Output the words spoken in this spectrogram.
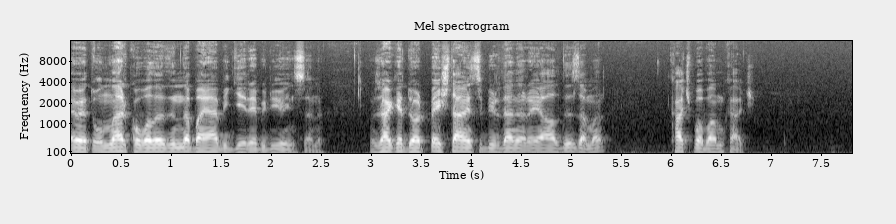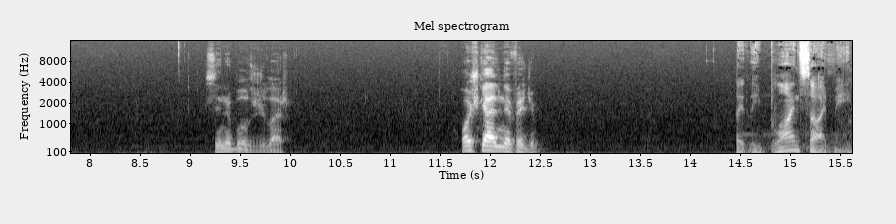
evet onlar kovaladığında bayağı bir gerebiliyor insanı. Özellikle 4-5 tanesi birden araya aldığı zaman kaç babam kaç. Sinir bozucular. Hoş geldin Efe'cim. blindside me.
